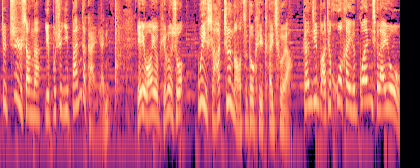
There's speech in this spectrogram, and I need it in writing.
这智商呢也不是一般的感人。也有网友评论说：“为啥这脑子都可以开车呀？赶紧把这祸害给关起来哟！”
